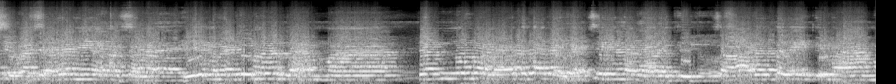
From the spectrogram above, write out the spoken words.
ಶಿವ ಶರಣಿ ಅಸಲ ಹೇಮರಡಿ ಮಲ್ಲಮ್ಮ ಹೆಣ್ಣು ಬಳಗದ ಹೆಚ್ಚಿನ ಗರತಿ ಸಾರತೈತಿ ನಾಮ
